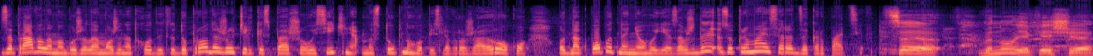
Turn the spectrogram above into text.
За правилами, божоле може надходити до продажу тільки з 1 січня наступного після врожаю року. Однак попит на нього є завжди, зокрема і серед закарпатців. Це вино, яке ще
